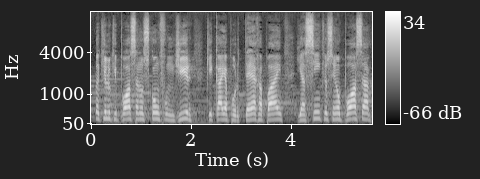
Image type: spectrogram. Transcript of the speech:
tudo aquilo que possa nos confundir, que caia por terra, Pai, e assim que o Senhor possa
